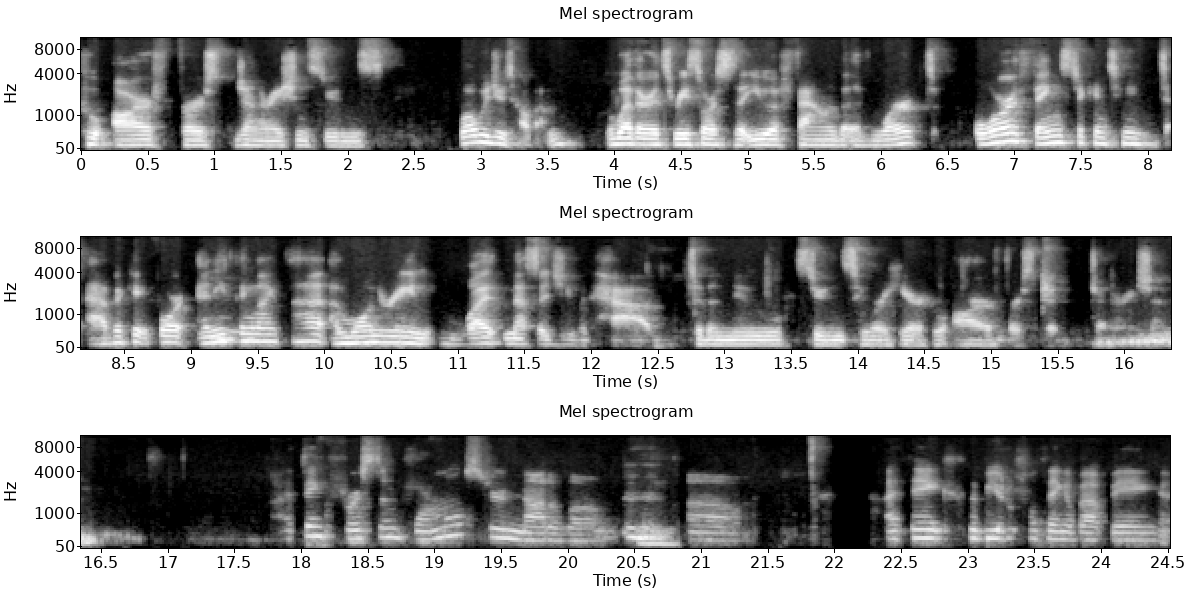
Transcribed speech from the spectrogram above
who are first generation students what would you tell them? Whether it's resources that you have found that have worked or things to continue to advocate for anything like that? I'm wondering what message you would have to the new students who are here who are first gen- generation think first and foremost, you're not alone. Mhm. Um, I think the beautiful thing about being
